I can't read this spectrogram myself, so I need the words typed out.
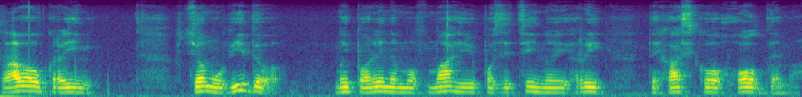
Слава Україні! В цьому відео ми поринемо в магію позиційної гри Техаського Холдема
